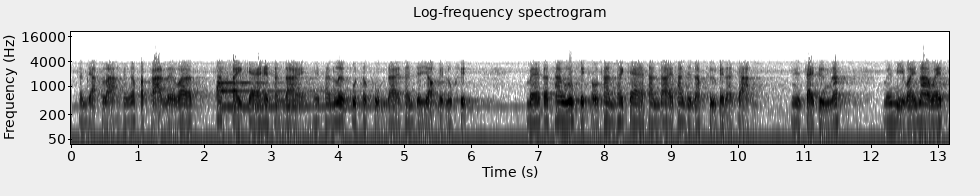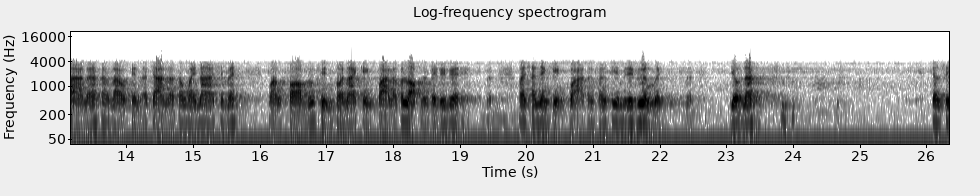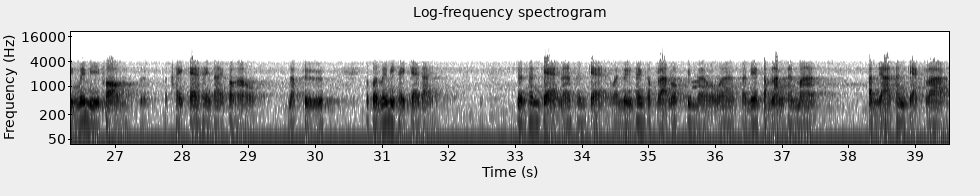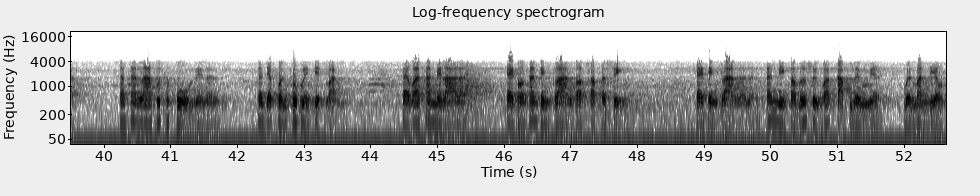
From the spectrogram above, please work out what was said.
ท่านอยากละ ท่านก็ประกาศเลยว่าถ้าใครแก้ให้ท่านได้ ให้ท่านเลิกพุทธภูมิได้ ท่านจะยอมเป็นลูกศิษย์แม้กระทั่งลูกศิษย์ของท่านถ้าแก้ท่านได้ ท่านจะนับถือเป็นอาจารย์นี่ใจถึงนะไม่มีไว้หน้าไว้ตานะถ้าเราเป็นอาจารย์เราต้องไว้หน้าใช่ไหมวางฟอร์มลูกศิษย์ภาวนาเก่งกว่าเราก็หลอกมันไปเรื่อยๆว่าฉันยังเก่งกว่า ทั้งๆที่ไม่ได้เรื่องเลยนะ เยอะนะจันสิงไม่มีฟอร์มใครแก้ให้ได้ก็เอา นับถือปรากฏไม่มีใครแก้ได้ จนท่านแก่นะท่านแก่ วันหนึ่งท่านก็ปรารบขึ้นมาบอกว่า ตอนนี้กำลังท่านมาก ปัญญาท่านแก่กล้า ถ้าท่านละพุทธภูมิเนี่ยนะท่านจะพ้นทุกข์ในเจ็ดวัน แต่ว่าท่านไม่ละแล้วใจของท่านเป็นกลางต่อสรรพสิ่ง ใจเป็นกลางแล้วนะท่านมีความรู้สึกว่ากลับหนึ่งเนี่ย เหมือนวันเดียว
